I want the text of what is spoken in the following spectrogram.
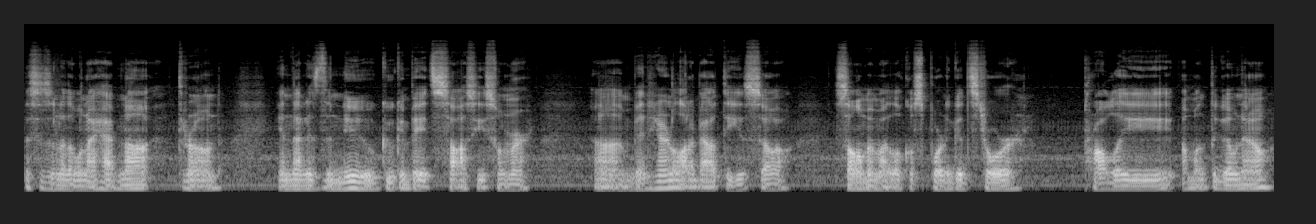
This is another one I have not thrown, and that is the new Googan Baits Saucy Swimmer. Um, been hearing a lot about these, so saw them in my local sporting goods store probably a month ago now,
